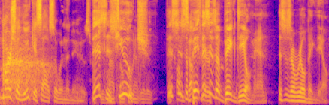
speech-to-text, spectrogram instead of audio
got Marcia Lucas also in the news. This not is huge. really This is a big. This is a big deal, man. This is a real big deal.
